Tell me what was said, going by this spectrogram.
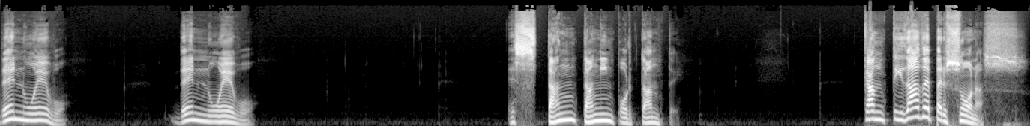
de nuevo, de nuevo, es tan, tan importante. Cantidad de personas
